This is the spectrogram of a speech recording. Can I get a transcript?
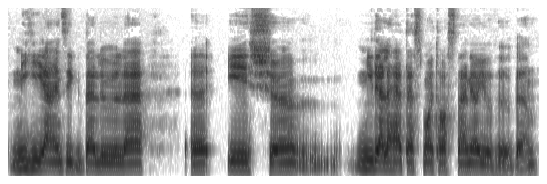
mi hiányzik belőle, és mire lehet ezt majd használni a jövőben?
